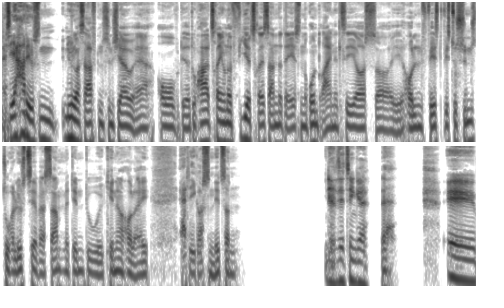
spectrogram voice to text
Altså, jeg har det jo sådan, nytårsaften synes jeg jo er overvurderet. Du har 364 andre dage sådan rundt regnet til os og øh, holde en fest. Hvis du synes, du har lyst til at være sammen med dem, du øh, kender og holder af, er det ikke også sådan lidt sådan, Ja, det tænker jeg. Ja. Øh,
